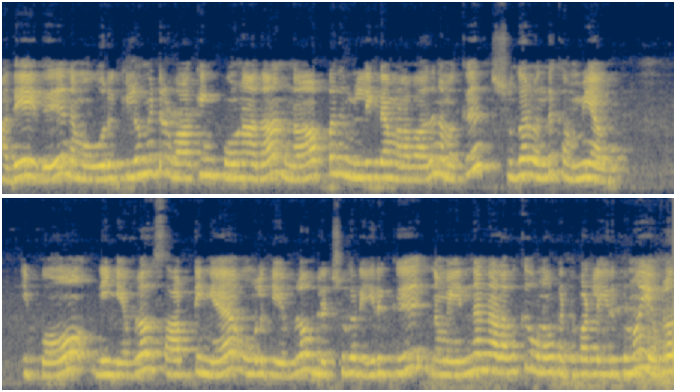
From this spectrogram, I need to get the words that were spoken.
அதே இது நம்ம ஒரு கிலோமீட்டர் வாக்கிங் போனால் தான் நாற்பது மில்லிகிராம் அளவாவது நமக்கு சுகர் வந்து கம்மியாகும். இப்போது நீங்கள் எவ்வளோ சாப்பிட்டீங்க உங்களுக்கு எவ்வளோ பிளட் சுகர் இருக்குது நம்ம என்னென்ன அளவுக்கு உணவு கட்டுப்பாட்டில் இருக்கணும் எவ்வளோ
